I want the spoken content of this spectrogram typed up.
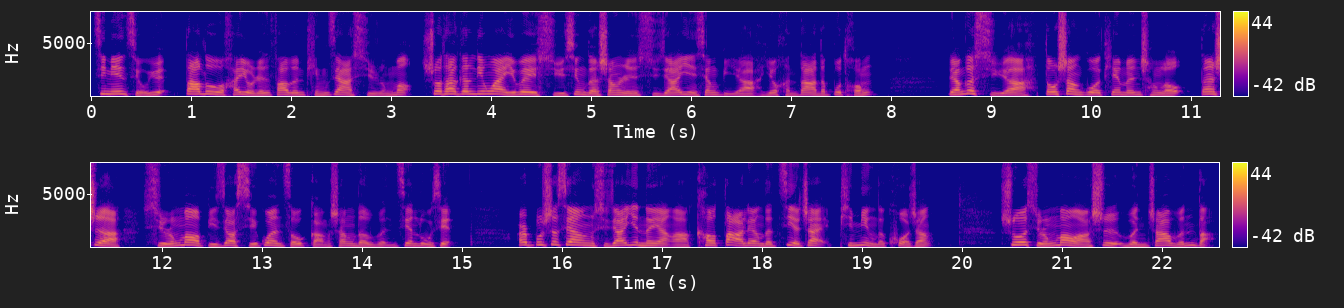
今年九月，大陆还有人发文评价许荣茂，说他跟另外一位许姓的商人许家印相比啊，有很大的不同。两个许啊都上过天安门城楼，但是啊，许荣茂比较习惯走港商的稳健路线，而不是像许家印那样啊，靠大量的借债拼命的扩张。说许荣茂啊是稳扎稳打。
